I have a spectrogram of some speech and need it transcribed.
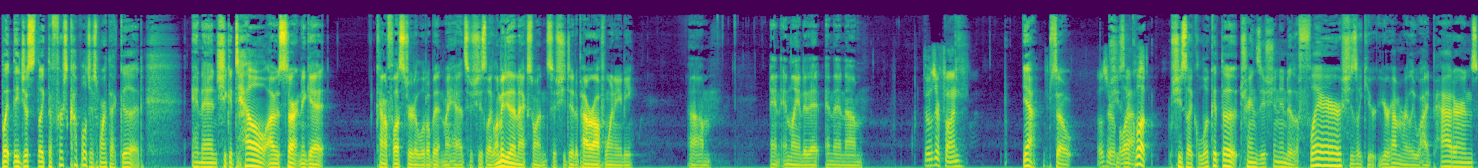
but they just like the first couple just weren't that good. And then she could tell I was starting to get kind of flustered a little bit in my head. So she's like, "Let me do the next one." So she did a power off 180, um, and and landed it. And then um, Those are fun. yeah. So Those are she's like, look. She's like, look at the transition into the flare. She's like, you're you're having really wide patterns.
